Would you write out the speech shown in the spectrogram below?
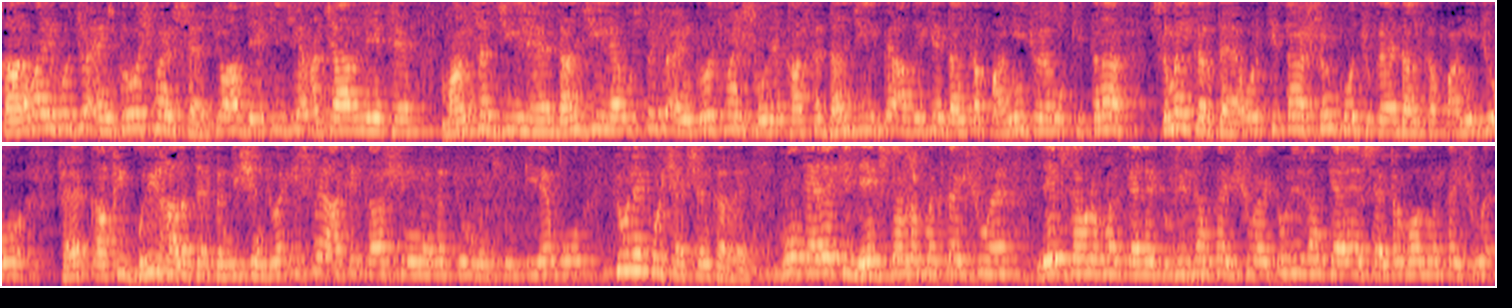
कार्रवाई हो, जो एनक्रोचमेंट्स है, जो आप देख लीजिए, अचार लेक है, मानसर झील है, डल झील है, उस पर जो एनक्रोचमेंट्स हो रहे हैं, खासकर डल झील पे, आप देखिए डल का पानी जो है वो कितना सिमल करता है और कितना श्रिंक हो चुका है डल का पानी जो है, काफ़ी बुरी हालत है कंडीशन जो है, इसमें आखिरकार श्रीनगर जो म्यूनसिपलिटी है, वो क्यों नहीं कोई एक्शन कर रहे? वो कह रहे हैं कि लेक्स डेवलपमेंट का इशू है लेक्स डेवलपमेंट कह रहे हैं टूरिज़्म का इशू है टूरिज़्म कह रहे हैं सेंट्रल गवर्नमेंट का इशू है।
